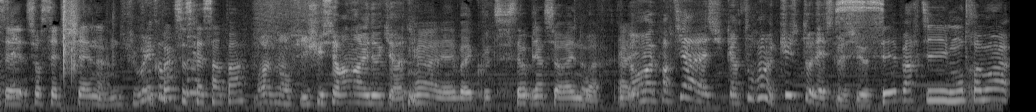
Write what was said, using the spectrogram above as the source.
ces- sur cette chaîne. Tu voulais pas que ce serait sympa? Moi, je m'en fiche. Je suis serein dans les deux cas. Allez, bah écoute, c'est bien sereine, ouais. Eh ben, on va partir à qu'un tour un custodes, monsieur. C'est parti, montre-moi.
